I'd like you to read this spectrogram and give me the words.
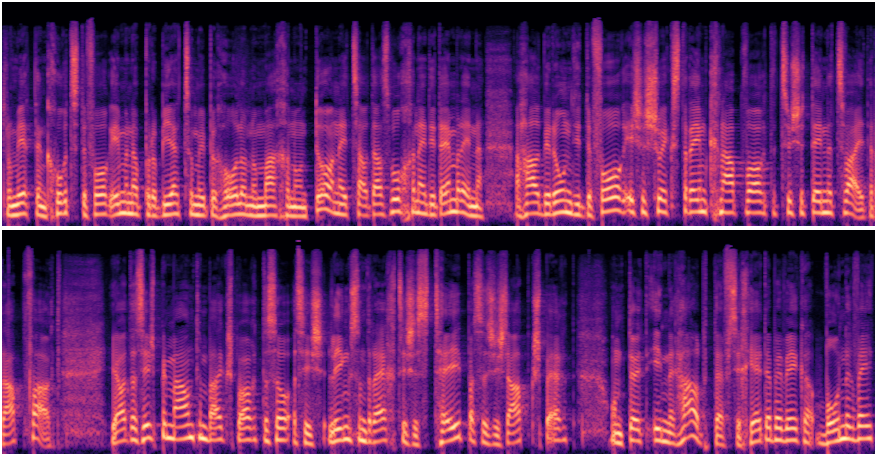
Darum wird dann kurz davor immer noch probiert, zum überholen und machen und tun. Und jetzt auch das Wochenende in dem Rennen eine halbe Runde davor ist es schon extrem knapp geworden zwischen den zwei, der Abfahrt. Ja, das ist beim Mountainbikesport so. Es ist links und rechts ist ein Tape, also es ist abgesperrt und dort innerhalb darf sich jeder bewegen, wo er will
